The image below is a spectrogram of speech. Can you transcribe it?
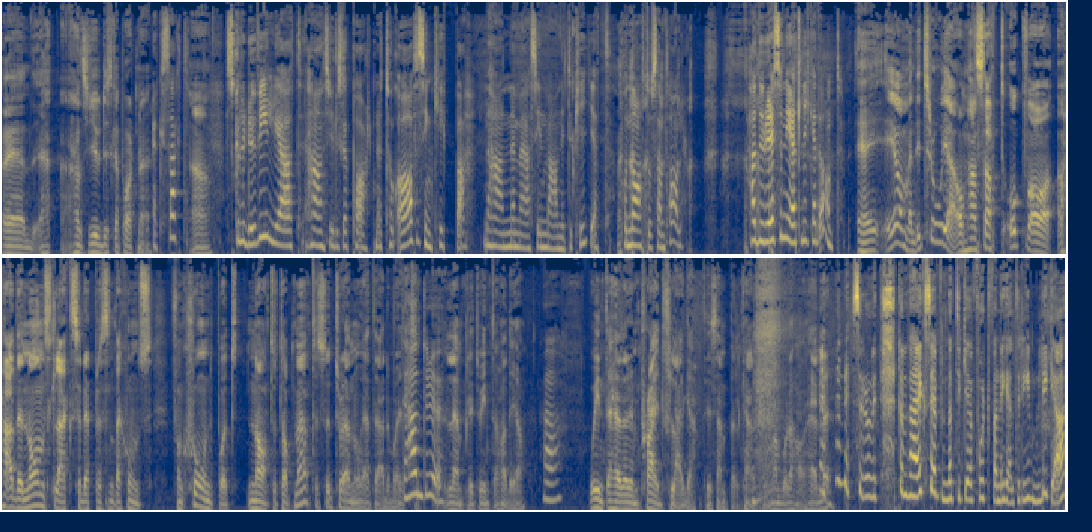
Eh, hans judiska partner. Exakt. Ja. Skulle du vilja att hans judiska partner tog av sig sin kippa när han är med sin man i Turkiet på NATO-samtal? Hade du resonerat likadant? Eh, ja, men det tror jag. Om han satt och var, hade någon slags representationsfunktion på ett NATO-toppmöte så tror jag nog att det hade varit Det hade lämpligt att inte ha det. Ja. Ja. Och inte heller en prideflagga, till exempel, kanske man borde ha heller. Är så roligt. De här exemplen tycker jag fortfarande är helt rimliga.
